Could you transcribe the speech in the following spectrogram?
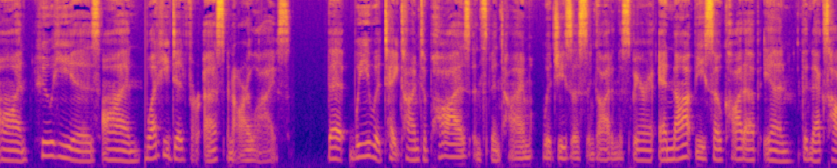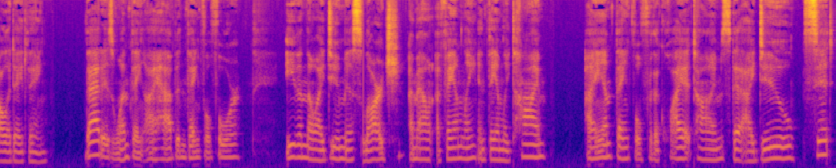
on who He is, on what He did for us in our lives that we would take time to pause and spend time with Jesus and God and the Spirit and not be so caught up in the next holiday thing. That is one thing I have been thankful for. Even though I do miss large amount of family and family time, I am thankful for the quiet times that I do sit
